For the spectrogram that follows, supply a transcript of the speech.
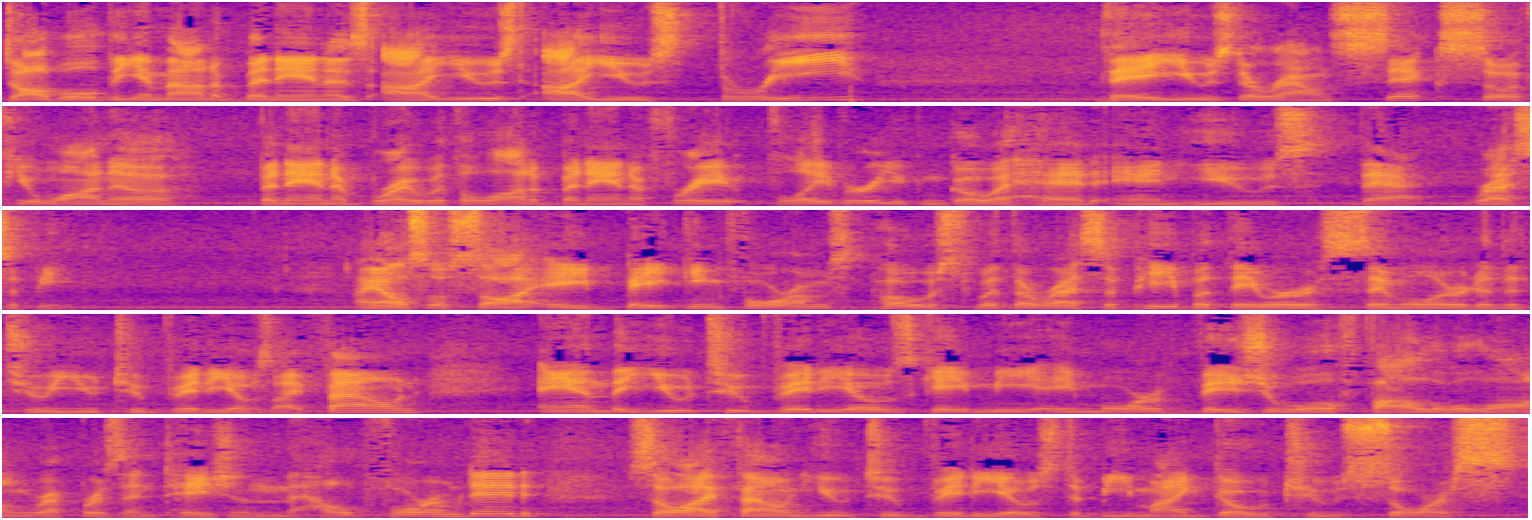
double the amount of bananas I used. I used three. They used around six. So if you want a banana bread with a lot of banana flavor, you can go ahead and use that recipe. I also saw a baking forums post with a recipe, but they were similar to the two YouTube videos I found, and the YouTube videos gave me a more visual follow-along representation than the help forum did, so I found YouTube videos to be my go-to source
